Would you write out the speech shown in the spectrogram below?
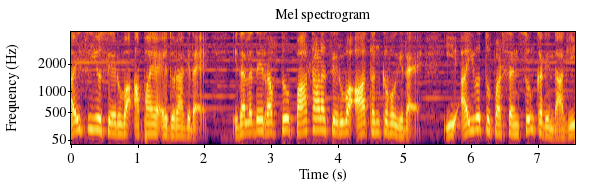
ಐಸಿಯು ಸೇರುವ ಅಪಾಯ ಎದುರಾಗಿದೆ. ಇದಲ್ಲದೆ ರಫ್ತು ಪಾತಾಳ ಸೇರುವ ಆತಂಕವೂ ಇದೆ. ಈ ಐವತ್ತು ಪರ್ಸೆಂಟ್ ಸುಂಕದಿಂದಾಗಿ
